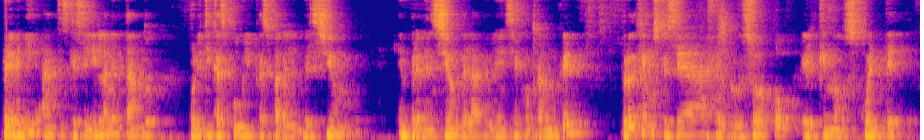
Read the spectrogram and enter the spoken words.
prevenir antes que seguir lamentando políticas públicas para la inversión en prevención de la violencia contra la mujer. Pero dejemos que sea el profesor Poe el que nos cuente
